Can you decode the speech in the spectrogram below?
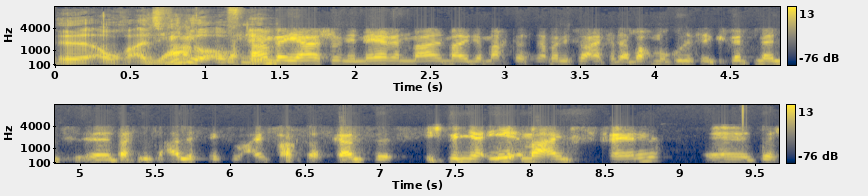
äh, auch als Ja, Video Das haben aufnehmen. wir ja schon in mehreren Malen mal gemacht. Das ist aber nicht so einfach. Da brauchen wir gutes Equipment. Äh, Das ist alles nicht so einfach. Das Ganze. Ich bin ja eh immer ein Fan äh, des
